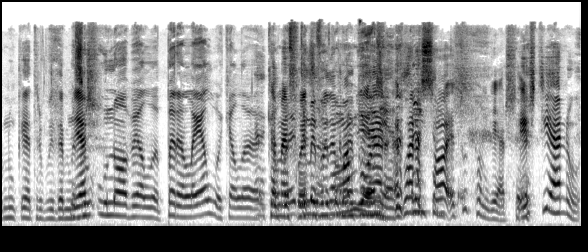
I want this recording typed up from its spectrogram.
nunca é atribuído a mulheres. Mas o, o Nobel paralelo, aquela. É, Também foi também atribuído a para uma mulher. mulher. Agora Sim, só, é tudo para mulheres. Este ano.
